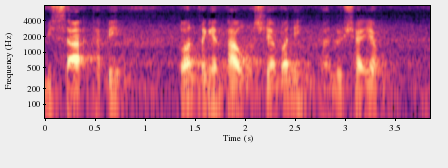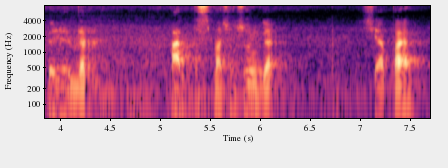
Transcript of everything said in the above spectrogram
Bisa tapi Tuhan pengen tahu siapa nih manusia yang benar-benar pantas masuk surga. Siapa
